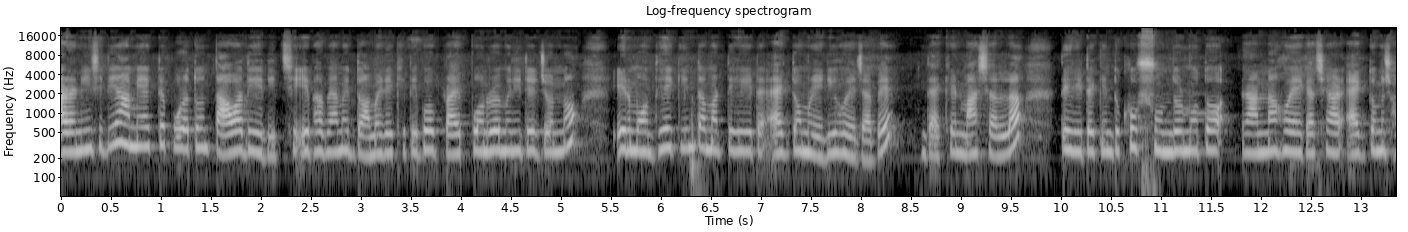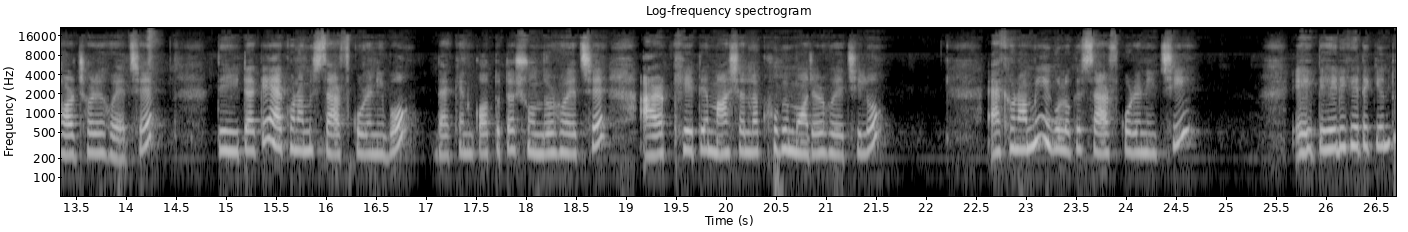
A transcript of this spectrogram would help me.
আর নিচে দিয়ে আমি একটা পুরাতন তাওয়া দিয়ে দিচ্ছি। এভাবে আমি দমে রেখে দেবো প্রায় পনেরো মিনিটের জন্য। এর মধ্যে কিন্তু আমার তেহরিটা একদম রেডি হয়ে যাবে। দেখেন মাশাল্লাহ তেহরিটা কিন্তু খুব সুন্দর মতো রান্না হয়ে গেছে আর একদম ঝরঝরে হয়েছে। তেহরিটাকে এখন আমি সার্ভ করে নিব। দেখেন কতটা সুন্দর হয়েছে আর খেতে মাশাল্লাহ খুবই মজার হয়েছিল। এখন আমি এগুলোকে সার্ভ করে নিচ্ছি। এই তেহেরি খেতে কিন্তু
